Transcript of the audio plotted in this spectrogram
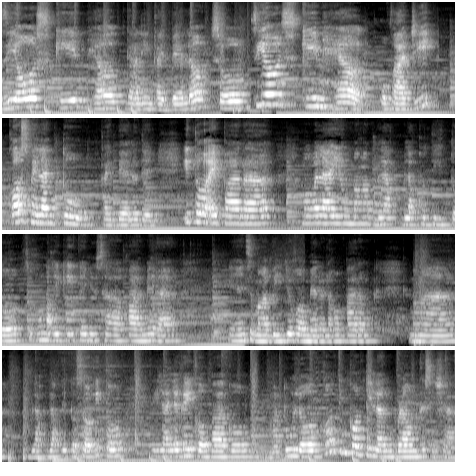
Zio Skin Health galing kay Bello. So, Zio Skin Health Ovaji Cosmelan 2 kay Bello din. Ito ay para mawala yung mga black-black ko dito. So, kung nakikita nyo sa camera, yan, sa mga video ko, meron akong parang mga black-black dito. So, ito, nilalagay ko bago matulog. Konting-konti lang, brown kasi siya.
